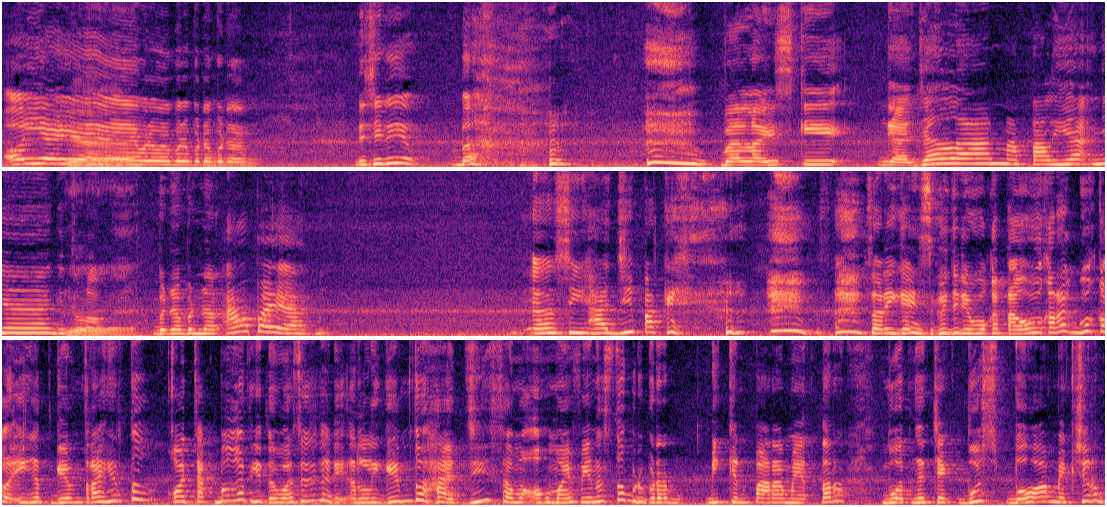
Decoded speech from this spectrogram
Oh iya iya Iya. iya, iya benar benar benar benar. Di sini ba Baloyski nggak jalan Natalianya gitu Iya, loh. iya. Bener-bener apa ya? Eh, si Haji pakai sorry guys gue jadi mau ketawa karena gue kalau inget game terakhir tuh kocak banget gitu maksudnya dari early game tuh Haji sama Oh My Venus tuh bener-bener bikin parameter buat ngecek bus bahwa make sure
